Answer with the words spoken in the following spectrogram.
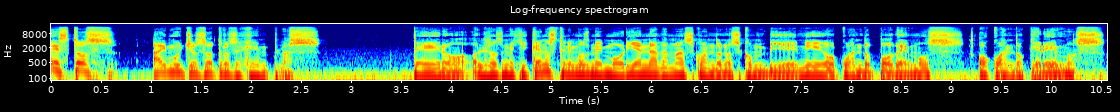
estos, hay muchos otros ejemplos. Pero los mexicanos tenemos memoria nada más cuando nos conviene o cuando podemos o cuando queremos.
